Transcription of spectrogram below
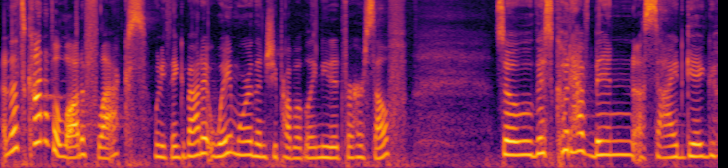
And that's kind of a lot of flax when you think about it, way more than she probably needed for herself. So, this could have been a side gig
